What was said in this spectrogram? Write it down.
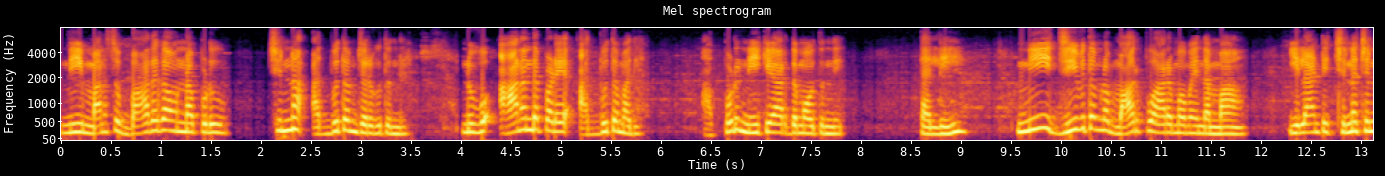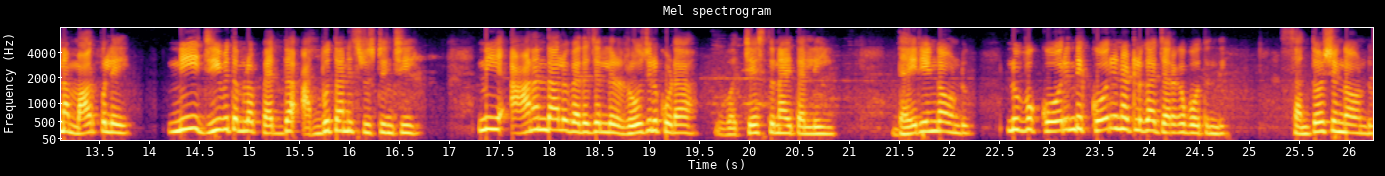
నీ మనసు బాధగా ఉన్నప్పుడు చిన్న అద్భుతం జరుగుతుంది. నువ్వు ఆనందపడే అద్భుతం అది అప్పుడు నీకే అర్థమవుతుంది. తల్లి నీ జీవితంలో మార్పు ఆరంభమైందమ్మా. ఇలాంటి చిన్న చిన్న మార్పులే నీ జీవితంలో పెద్ద అద్భుతాన్ని సృష్టించి నీ ఆనందాలు వెదజల్లే రోజులు కూడా వచ్చేస్తున్నాయి తల్లి. ధైర్యంగా ఉండు. నువ్వు కోరింది కోరినట్లుగా జరగబోతుంది. సంతోషంగా ఉండు.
